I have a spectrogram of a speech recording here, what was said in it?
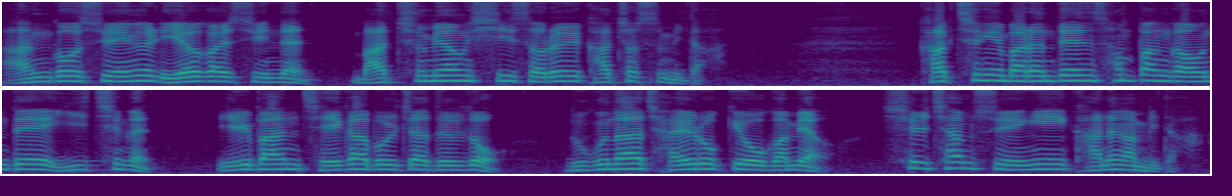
안거 수행을 이어갈 수 있는 맞춤형 시설을 갖췄습니다. 각 층에 마련된 선방 가운데 2층은 일반 재가불자들도 누구나 자유롭게 오가며 실참 수행이 가능합니다.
